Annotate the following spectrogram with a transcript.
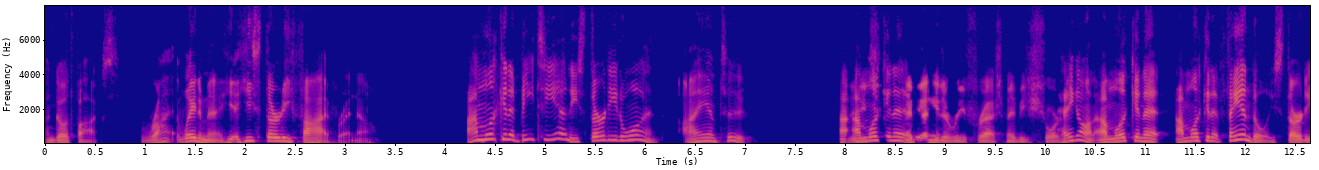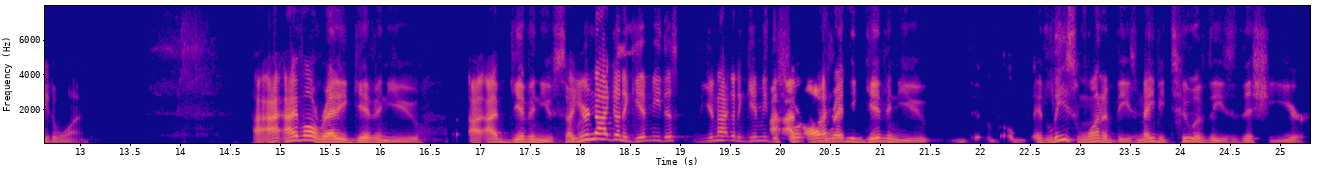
And go with Fox. Right. Wait a minute. He, he's 35 right now. I'm looking at BTN. He's 30 to 1. I am too. I, I'm looking at Maybe I need to refresh. Maybe short. hang on. I'm looking at I'm looking at FanDuel. He's 30 to 1. I, I- I've already given you. I, I've given you So some. you're not gonna give me this, you're not gonna give me the I- I've short question? already given you at least one of these, maybe two of these this year.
